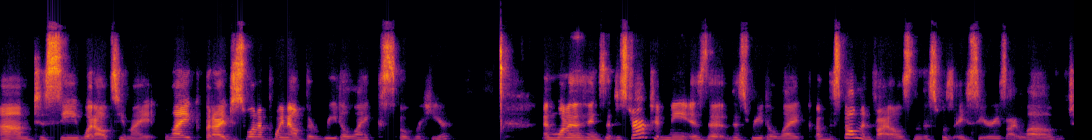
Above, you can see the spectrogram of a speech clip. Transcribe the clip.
um, to see what else you might like, but I just want to point out the read alikes over here. And one of the things that distracted me is that this read alike of the Spellman Files, and this was a series I loved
